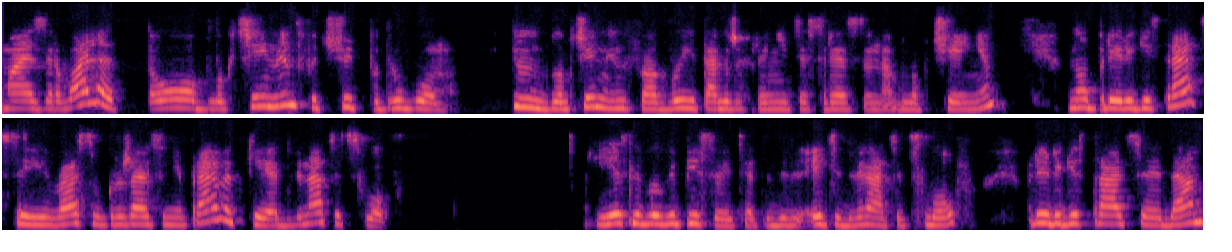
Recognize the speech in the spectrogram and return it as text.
MyEtherWallet, то Blockchain.info чуть-чуть по-другому. Blockchain.info вы также храните средства на блокчейне, но при регистрации вас выгружаются не private key, а 12 слов. Если вы выписываете это, эти 12 слов при регистрации, да,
